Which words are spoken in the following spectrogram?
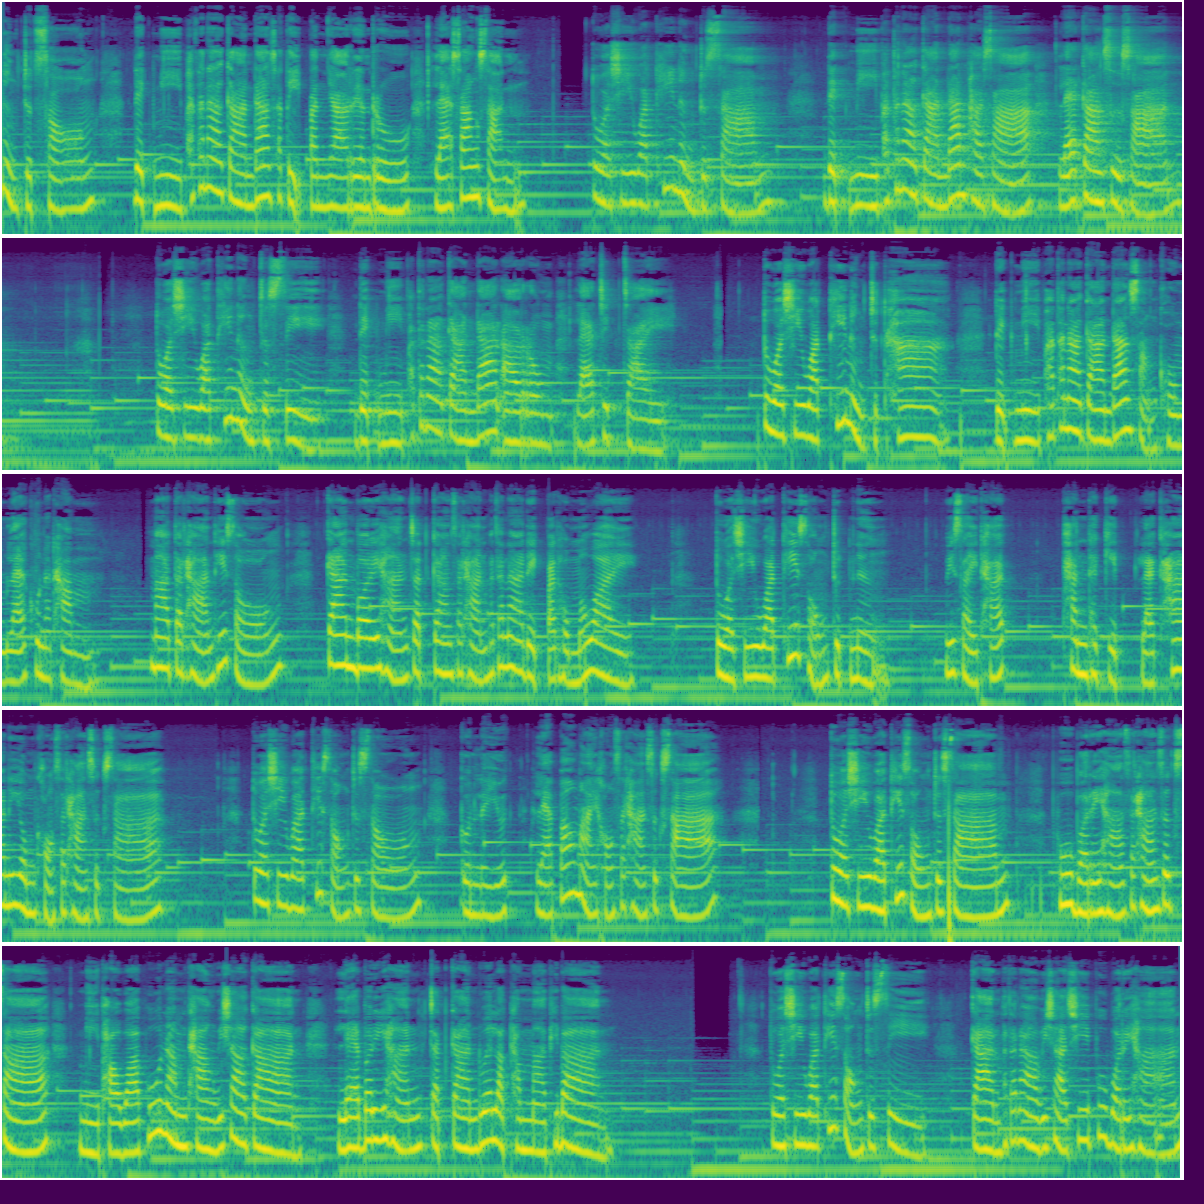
1.2 เด็กมีพัฒนาการด้านสติปัญญาเรียนรู้และสร้างสรรค์ ตัวชี้วัดที่ 1.3 เด็กมีพัฒนาการด้านภาษาและการสื่อสาร ตัวชี้วัดที่ 1.4 เด็กมีพัฒนาการด้านอารมณ์และจิตใจ ตัวชี้วัดที่ 1.5 เด็กมีพัฒนาการด้านสังคมและคุณธรรม มาตรฐานที่ 2 การบริหารจัดการสถานพัฒนาเด็กปฐมวัย ตัวชี้วัดที่ 2.1 วิสัยทัศน์ พันธกิจและค่านิยมของสถานศึกษา ตัวชี้วัดที่ 2.2 กลยุทธ์และเป้าหมายของสถานศึกษา ตัวชี้วัดที่ 2.3 ผู้บริหารสถานศึกษา มีภาวะผู้นำทางวิชาการ และบริหารจัดการด้วยหลักธรรมาภิบาล ตัวชี้วัดที่ 2.4 การพัฒนาวิชาชีพผู้บริหาร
